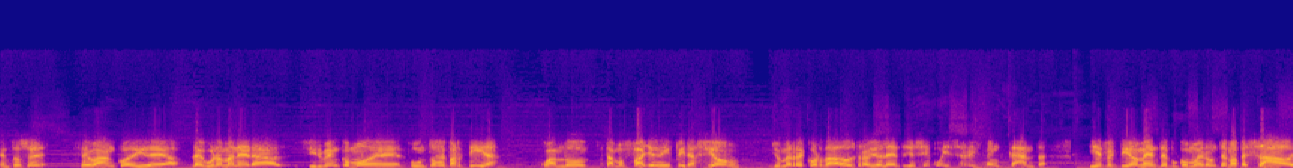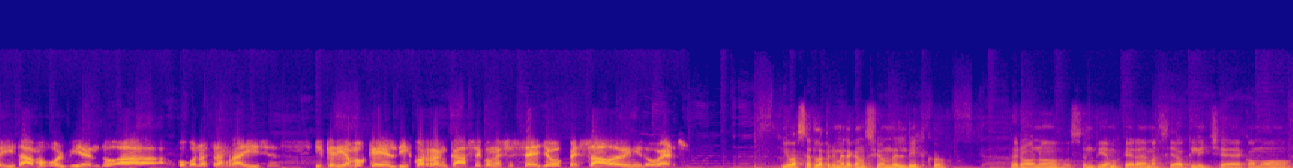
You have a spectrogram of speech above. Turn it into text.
Entonces, ese banco de ideas, de alguna manera, sirven como de puntos de partida. Cuando estamos fallos de inspiración, yo me he recordado Ultraviolento yo decía, oye, ese riff me encanta. Y efectivamente, como era un tema pesado y estábamos volviendo a un poco nuestras raíces y queríamos que el disco arrancase con ese sello pesado de vinilo verso. Iba a ser la primera canción del disco, pero nos sentíamos que era demasiado cliché como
